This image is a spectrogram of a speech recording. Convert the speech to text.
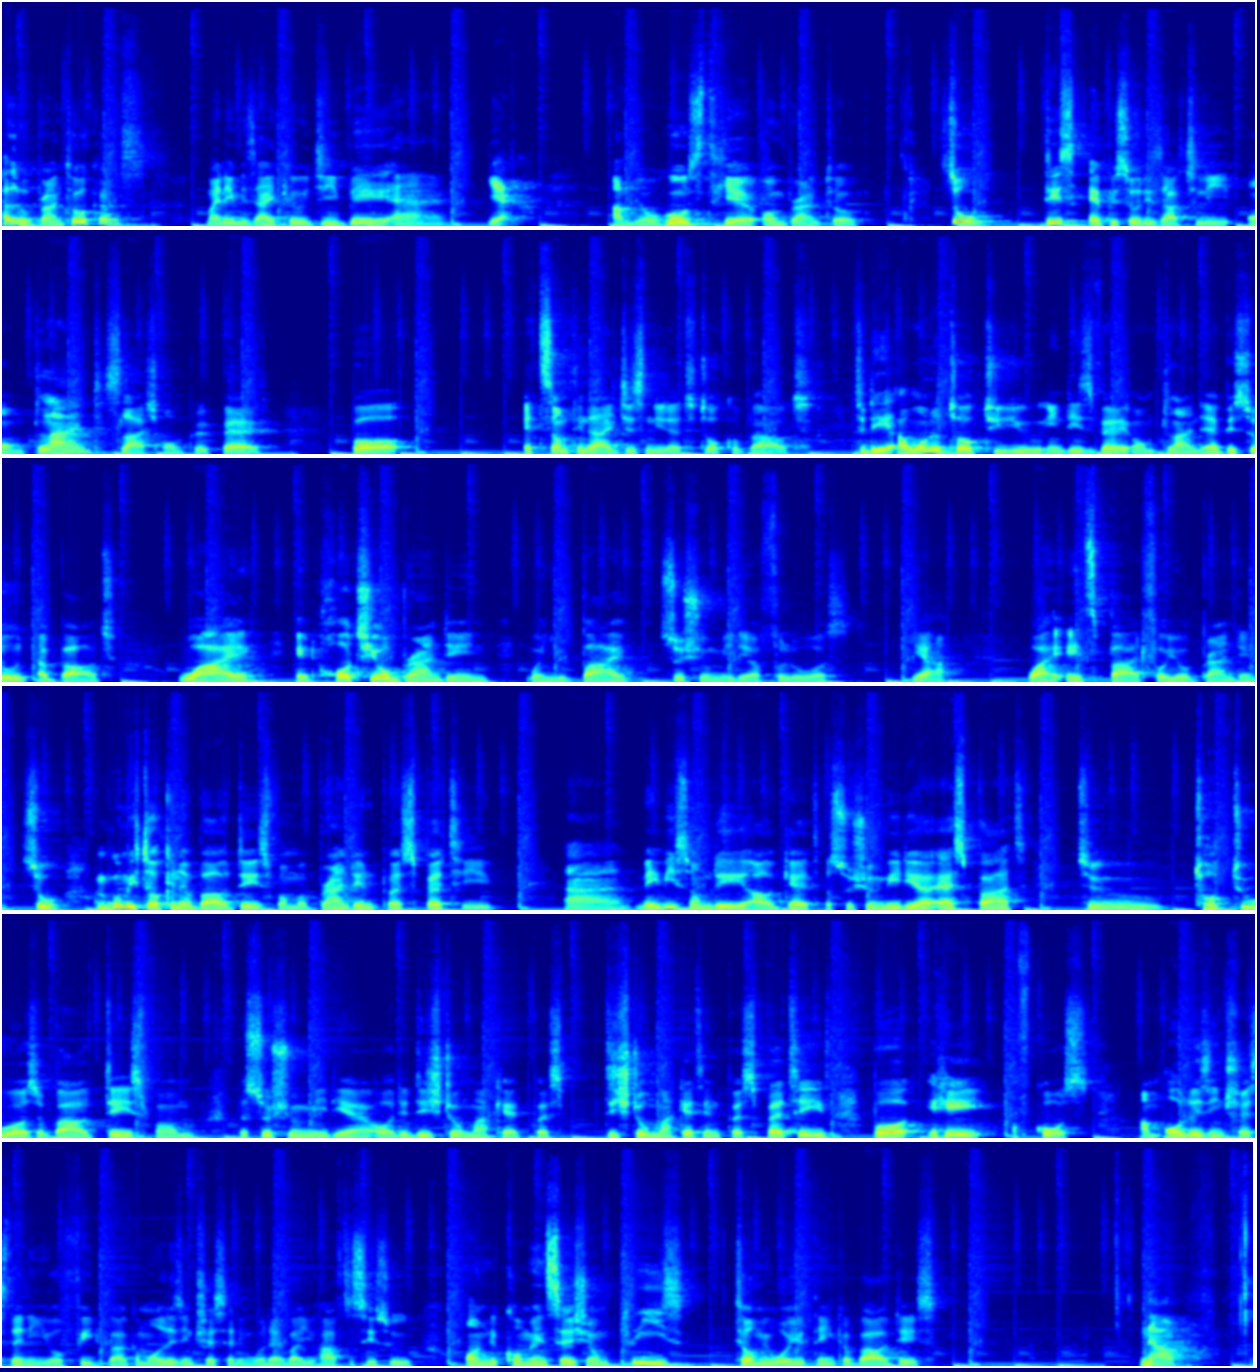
Hello, brand talkers. My name is Ike Ojibe, and yeah, I'm your host here on Brandtok. So, this episode is actually unplanned slash unprepared, but it's something that I just needed to talk about. Today, I want to talk to you in this very unplanned episode about why it hurts your branding when you buy social media followers. Yeah, why it's bad for your branding. So, I'm going to be talking about this from a branding perspective, and maybe someday I'll get a social media expert to talk to us about this from the social media or the digital market pers- digital marketing perspective. But hey, of course, I'm always interested in your feedback. I'm always interested in whatever you have to say. So, on the comment section, please tell me what you think about this. Now,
